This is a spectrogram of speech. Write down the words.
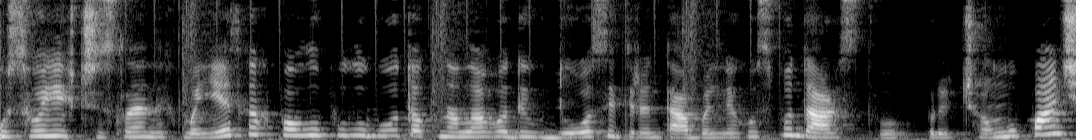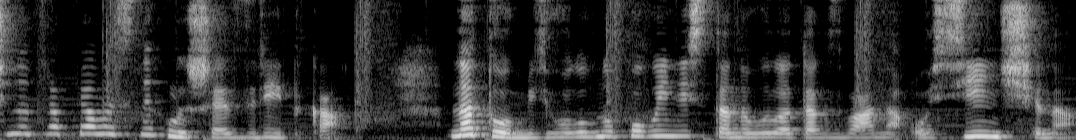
У своїх численних маєтках Павло Полуботок налагодив досить рентабельне господарство, причому панщина траплялась них лише зрідка. Натомість головну повинність становила так звана осінщина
